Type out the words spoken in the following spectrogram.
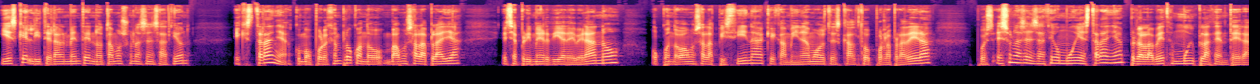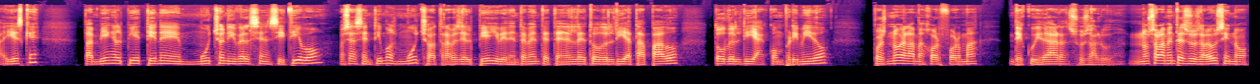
y es que literalmente notamos una sensación extraña, como por ejemplo cuando vamos a la playa ese primer día de verano o cuando vamos a la piscina que caminamos descalzo por la pradera, pues es una sensación muy extraña, pero a la vez muy placentera. Y es que también el pie tiene mucho nivel sensitivo, o sea, sentimos mucho a través del pie y evidentemente tenerle todo el día tapado, todo el día comprimido, pues no es la mejor forma de cuidar su salud. No solamente su salud, sino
